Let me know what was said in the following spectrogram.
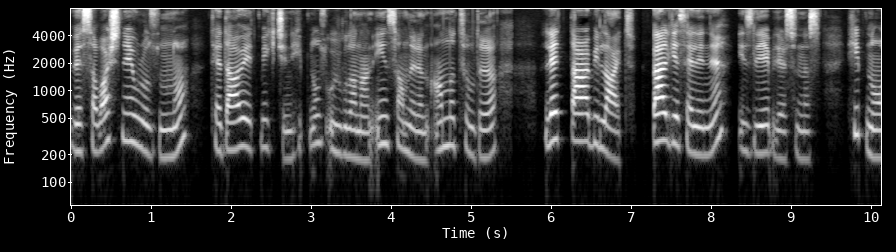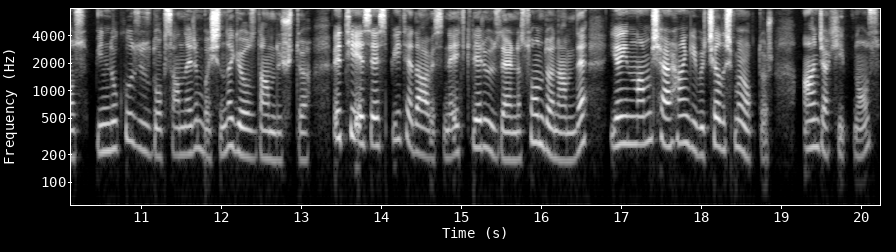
ve savaş nevrozunu tedavi etmek için hipnoz uygulanan insanların anlatıldığı Let There Be Light belgeselini izleyebilirsiniz. Hipnoz 1990'ların başında gözden düştü ve TSSB tedavisinde etkileri üzerine son dönemde yayınlanmış herhangi bir çalışma yoktur. Ancak hipnoz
